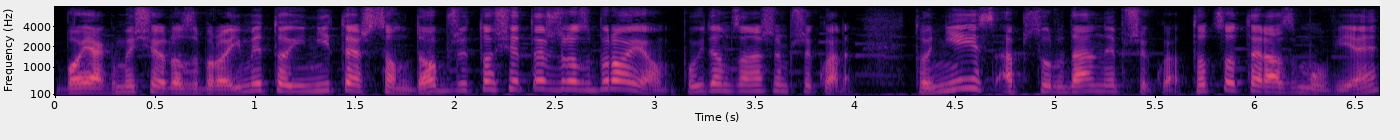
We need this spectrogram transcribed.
Bo jak my się rozbroimy, to inni też są dobrzy, to się też rozbroją. Pójdą za naszym przykładem. To nie jest absurdalny przykład. To, co teraz mówię,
